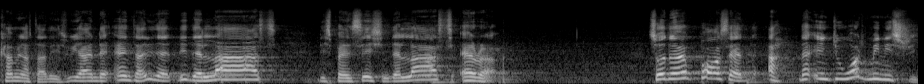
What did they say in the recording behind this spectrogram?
coming after this. We are in the end. This is the, this is the last dispensation, the last era. So then Paul said, ah, then into what ministry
